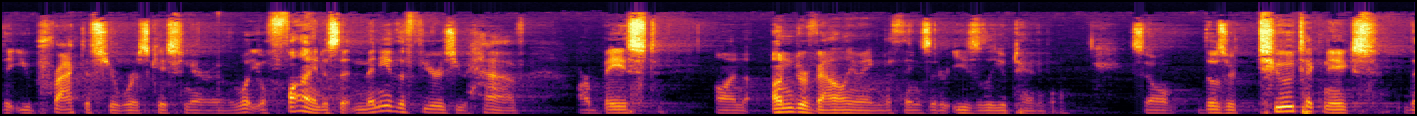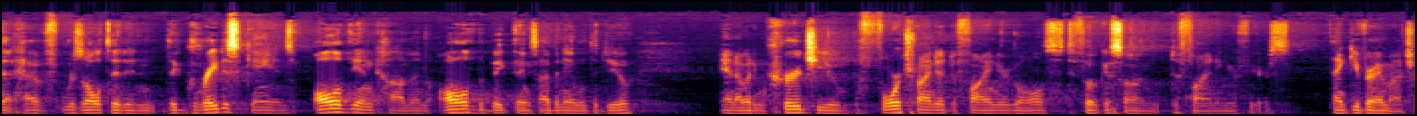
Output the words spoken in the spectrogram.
that you practice your worst case scenario. And what you'll find is that many of the fears you have are based on undervaluing the things that are easily obtainable. So those are two techniques that have resulted in the greatest gains, all of the uncommon, all of the big things I've been able to do. And I would encourage you, before trying to define your goals, to focus on defining your fears. Thank you very much.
